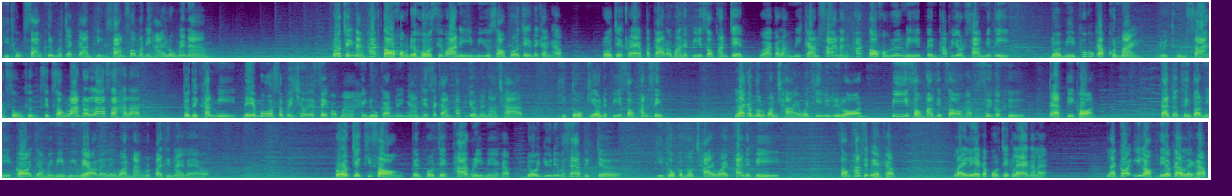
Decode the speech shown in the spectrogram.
ที่ถูกสร้างขึ้นมาจากการทิ้งสารฟอร์มาลดีไฮด์ลงแม่น้ำโปรเจกต์หนังภาคต่อของ The Host ที่ว่านี้มีอยู่ 2 โปรเจกต์ด้วยกันครับ โปรเจกต์แรกประกาศออกมาในปี 2007 ว่ากำลังมีการสร้างหนังภาคต่อของเรื่องนี้เป็นภาพยนตร์ 3 มิติ โดยมีผู้กำกับคนใหม่ โดยทุนสร้างสูงถึง 12 ล้านดอลลาร์สหรัฐจนถึงขั้นมีเดโมสเปเชียลเอฟเฟกออกมาให้ดูกันในงานเทศกาลภาพยนตร์นานาชาติ ที่โตเกียวในปี 2010 และกำหนดวันฉายไว้ที่ฤดูร้อนปี 2012 ครับ ซึ่งก็คือ 8 ปีก่อน แต่จนถึงตอนนี้ก็ยังไม่มีวี่แววอะไรเลยว่าหนังมันไปถึงไหนแล้ว โปรเจกต์ที่ 2 เป็นโปรเจกต์ภาครีเมคครับ โดย Universal Pictures ที่ถูกกำหนดฉายไว้ภายในปี 2011 ครับ ไล่เรียกกับโปรเจกต์แรกนั่นแหละ แล้วก็อีหลอบเดียวกันเลยครับ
